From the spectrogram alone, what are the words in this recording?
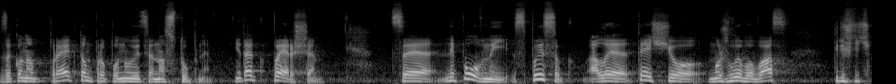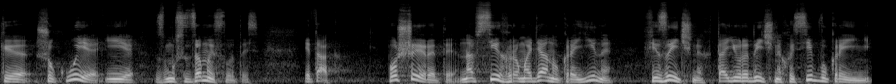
законопроектом пропонується наступне. І так, перше, це не повний список, але те, що можливо вас трішечки шокує і змусить замислитись. І так, поширити на всіх громадян України, фізичних та юридичних осіб в Україні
